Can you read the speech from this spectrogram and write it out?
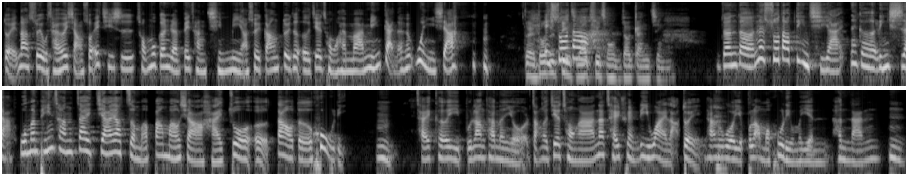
对，那所以我才会想说，哎，其实宠物跟人非常亲密啊，所以刚刚对这个耳疥虫我还蛮敏感的，会问一下。对，都是定期要驱虫比较干净。真的，那说到定期啊，那个临时啊，我们平常在家要怎么帮毛小孩做耳道的护理？嗯，才可以不让他们有长耳疥虫啊。那柴犬例外啦，对，他如果也不让我们护理，我们也很难。嗯。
